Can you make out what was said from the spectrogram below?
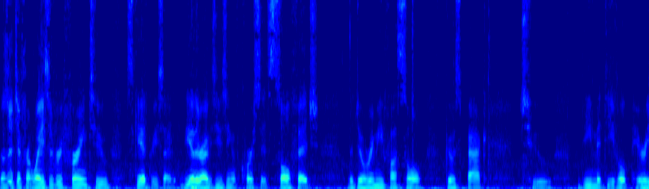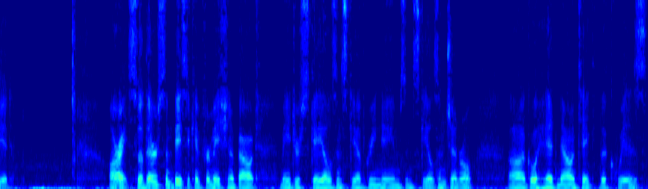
Those are different ways of referring to scale degrees. I, the other I was using, of course, is solfege. The do, re, mi, fa, sol goes back to the medieval period. All right, so there's some basic information about major scales and scale degree names and scales in general. Uh, go ahead now and take the quiz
